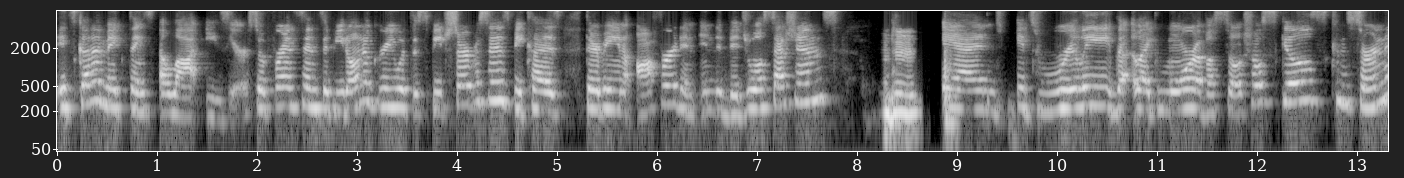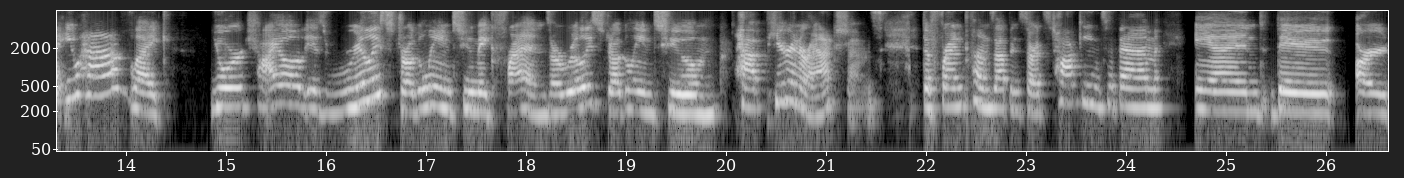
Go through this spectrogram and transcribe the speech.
it's going to make things a lot easier. So, for instance, if you don't agree with the speech services because they're being offered in individual sessions, mm-hmm. and it's really the, like more of a social skills concern that you have, like your child is really struggling to make friends or really struggling to have peer interactions. The friend comes up and starts talking to them and they are,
